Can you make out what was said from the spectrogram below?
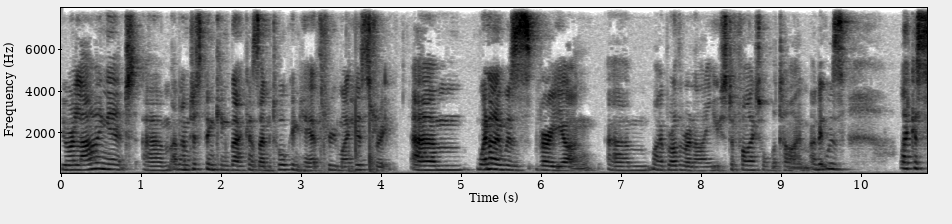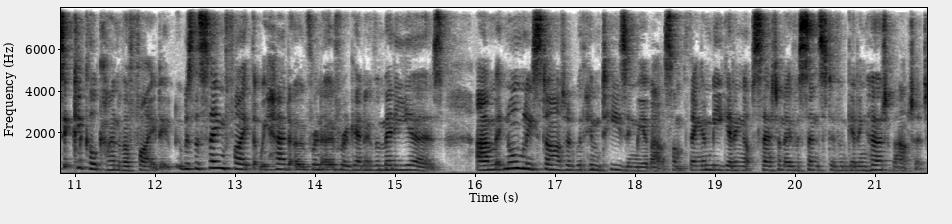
You're allowing it, um, and I'm just thinking back as I'm talking here through my history. Um, when I was very young, um, my brother and I used to fight all the time, and it was like a cyclical kind of a fight. It, it, was the same fight that we had over and over again over many years. Um, it normally started with him teasing me about something and me getting upset and oversensitive and getting hurt about it.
